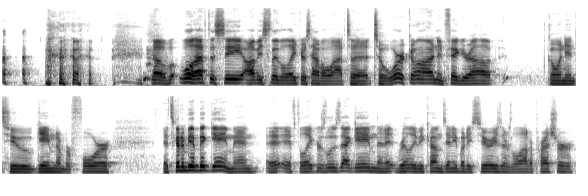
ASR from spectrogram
no, we'll have to see. Obviously, the Lakers have a lot to to work on and figure out going into game number four. It's going to be a big game, man. If the Lakers lose that game, then it really becomes anybody's series. There's a lot of pressure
